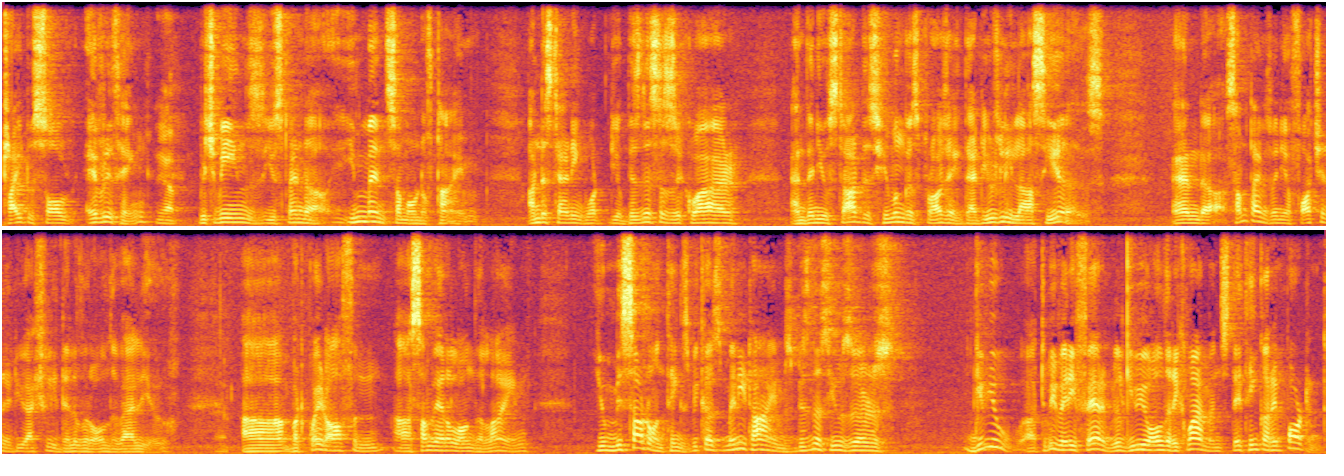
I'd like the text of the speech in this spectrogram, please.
try to solve everything, yeah. which means you spend an immense amount of time understanding what your businesses require, and then you start this humongous project that usually lasts years. And uh, sometimes, when you're fortunate, you actually deliver all the value. Yeah. Uh, but quite often, uh, somewhere along the line, you miss out on things because many times business users give you, uh, to be very fair, will give you all the requirements they think are important.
